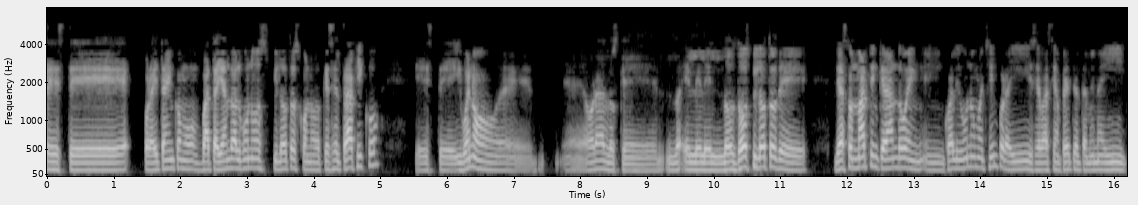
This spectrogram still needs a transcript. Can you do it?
este, por ahí también como batallando algunos pilotos con lo que es el tráfico, este, y bueno, eh, eh, ahora los que, el, los dos pilotos de, de Aston Martin quedando en, en Quali 1, Machín, por ahí Sebastián Vettel también ahí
